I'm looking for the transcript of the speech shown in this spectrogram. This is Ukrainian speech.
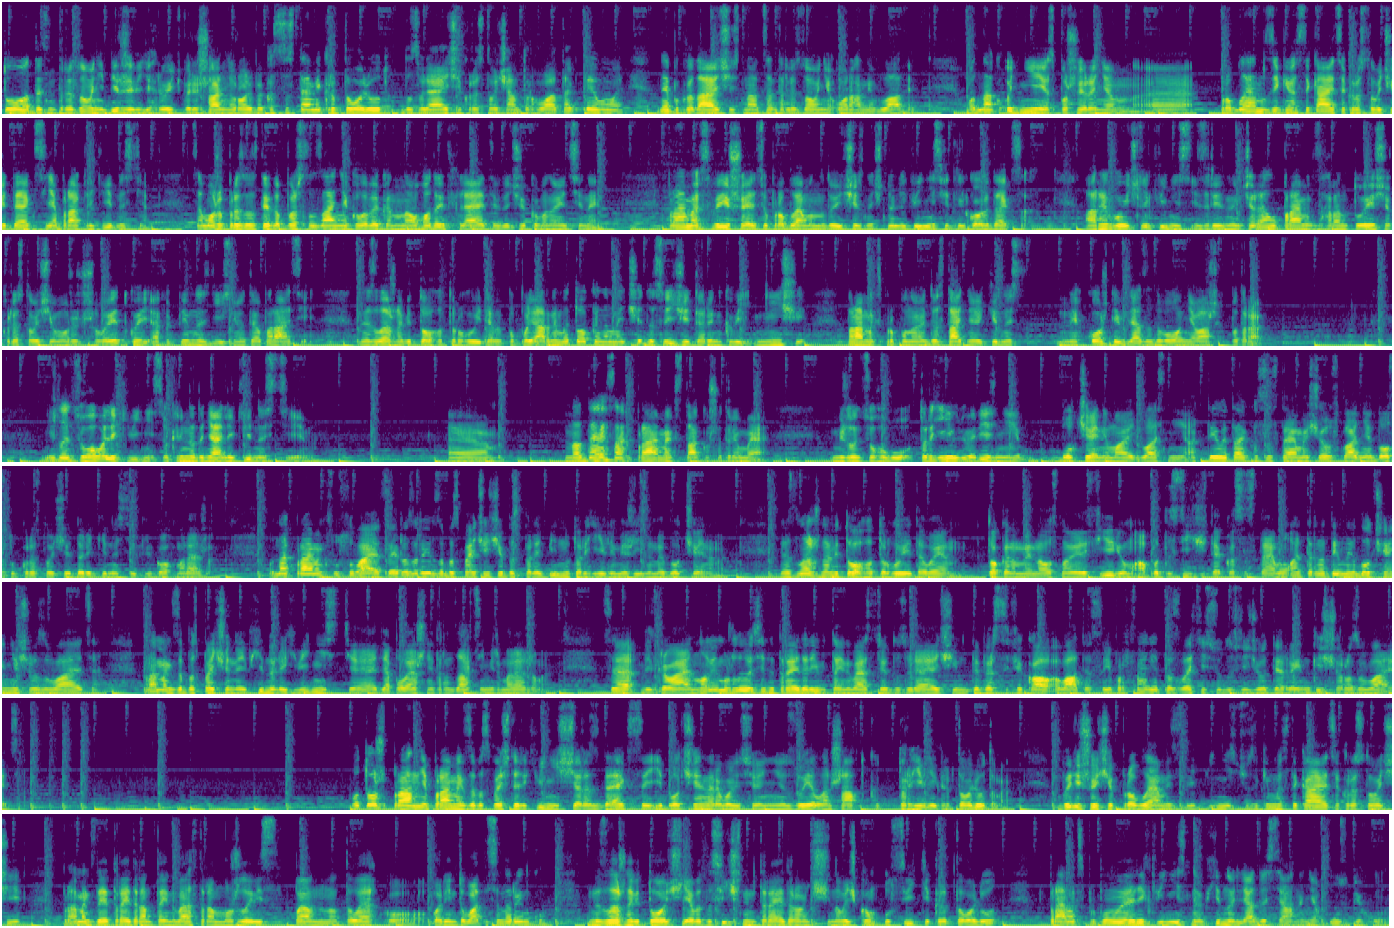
то децентралізовані біржі відіграють вирішальну роль в екосистемі криптовалют, дозволяючи користувачам торгувати активами, не покладаючись на централізовані органи влади. Однак однією з поширенням е, проблем, з якими стикаються користувачі DEX, є брак ліквідності. Це може призвести до переслизання, коли виконана угода відхиляється від очікуваної ціни. Primex вирішує цю проблему, надаючи значну ліквідність від кількох дексах. Агрегуючи ліквідність із різних джерел, Primex гарантує, що користувачі можуть швидко і ефективно здійснювати операції. Незалежно від того, торгуєте ви популярними токенами чи досліджуєте ринкові ніші, Primex пропонує достатньо ліквідностних коштів для задоволення ваших потреб. Міжланцюгова ліквідність, окрім надання ліквідності е, на дексах, Primex також отримує міжланцюгову торгівлю. Різні блокчейни мають власні активи та екосистеми, що ускладнює доступ користувачів до ліквідності в кількох мережах. Однак Primex усуває цей розрив, забезпечуючи безперебійну торгівлю між різними блокчейнами. Незалежно від того, торгуєте ви токенами на основі Ethereum або досліджуєте екосистему альтернативних блокчейнів, що розвивається, Primex забезпечує необхідну ліквідність е, для полегшення транзакцій між мережами. Це відкриває нові можливості для трейдерів та інвесторів, дозволяючи їм диверсифікувати свої портфелі та з легкістю досліджувати ринки, що розвиваються. Отож, прагнення Primex забезпечити ліквідність через DEX і блокчейн революціонізує ландшафт торгівлі криптовалютами. Вирішуючи проблеми з ліквідністю, з якими стикаються користувачі, Primex дає трейдерам та інвесторам можливість впевнено та легко орієнтуватися на ринку, незалежно від того, чи є ви досвідченим трейдером чи новачком у світі криптовалют. Primex пропонує ліквідність необхідну для досягнення успіху.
